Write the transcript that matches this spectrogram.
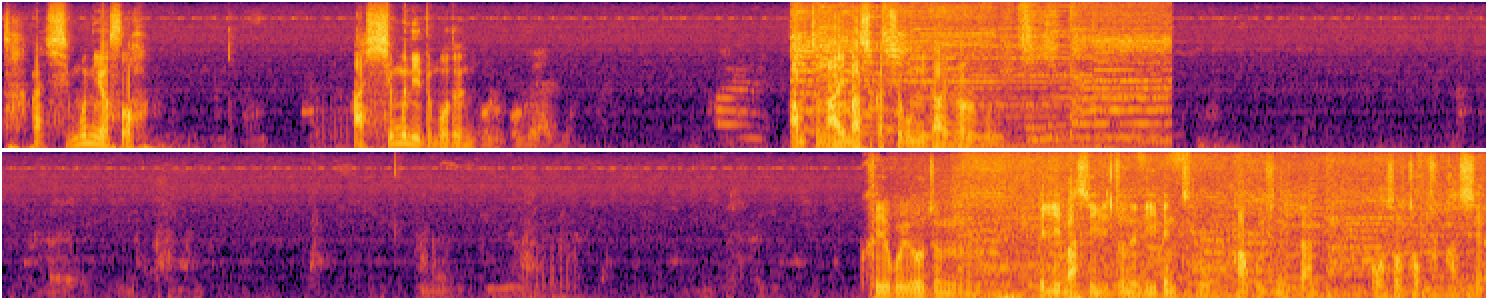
잠깐 시문이었어. 아 시문이든 뭐든. 아무튼 아이마스가 최고입니다 여러분. 그리고 요즘 빌리마스 1주는 이벤트로 하고 있으니까 어서 접속하세요.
